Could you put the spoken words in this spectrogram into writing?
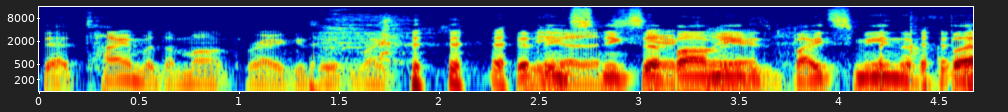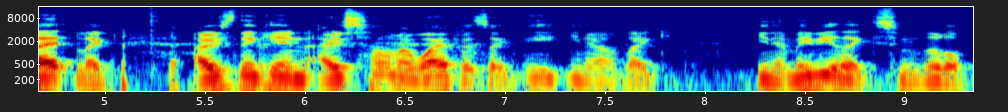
that time of the month, right? Because like that thing sneaks up on me, just bites me in the butt. Like I was thinking, I was telling my wife, I was like, hey, you know, like, you know, maybe like some little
